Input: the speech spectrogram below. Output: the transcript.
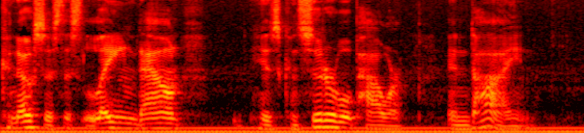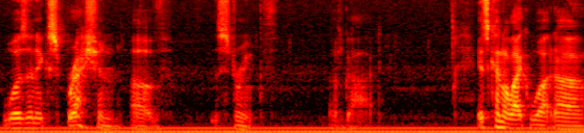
kenosis, this laying down his considerable power and dying, was an expression of the strength of God. It's kind of like what uh,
